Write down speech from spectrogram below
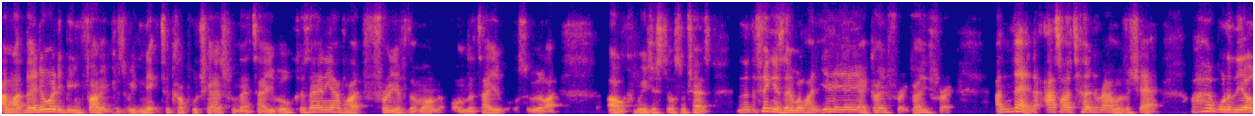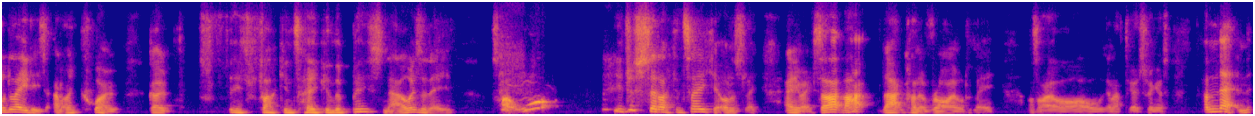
And like they'd already been funny because we nicked a couple chairs from their table because they only had like three of them on on the table. So we were like, oh, can we just steal some chairs? And then the thing is, they were like, yeah, yeah, yeah, go for it, go for it. And then as I turned around with a chair, I heard one of the old ladies, and I quote, go, he's fucking taking the piss now, isn't he? It's like, what? You just said I can take it, honestly. Anyway, so that that that kind of riled me. I was like, oh, we're gonna have to go swingers. And then,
